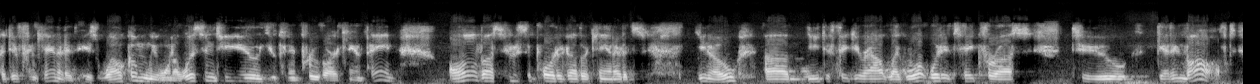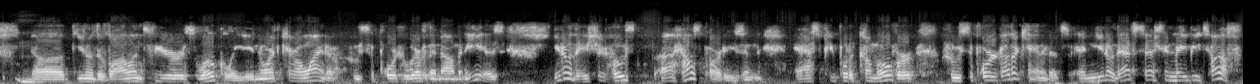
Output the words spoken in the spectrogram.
a different candidate is welcome. We want to listen to you. You can improve our campaign. All of us who supported other candidates, you know, um, need to figure out like what would it take for us to get involved. Mm-hmm. Uh, you know, the volunteers locally in North Carolina who support whoever the nominee is, you know, they should host uh, house parties and ask people to come over who supported other candidates. And you know, that session may be tough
